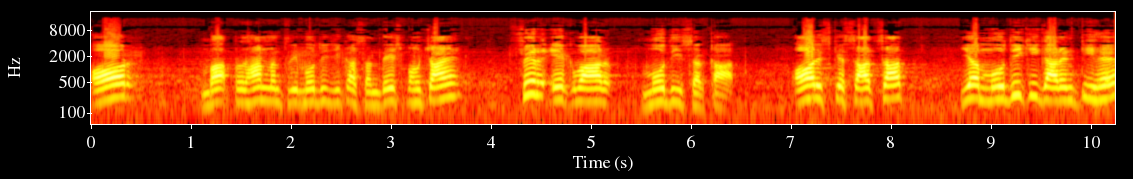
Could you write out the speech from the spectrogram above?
और प्रधानमंत्री मोदी जी का संदेश पहुंचाएँ, फिर एक बार मोदी सरकार। और इसके साथ साथ यह मोदी की गारंटी है,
